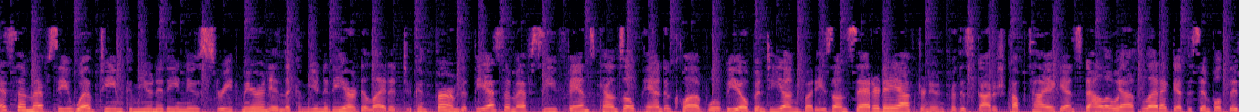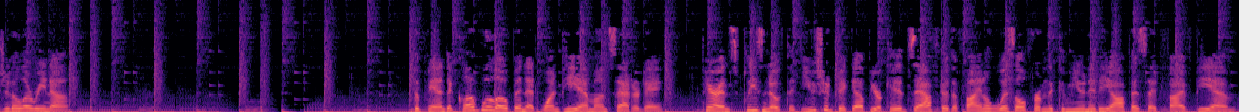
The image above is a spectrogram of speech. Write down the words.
SMFC web team Community News Street Mirren in the community are delighted to confirm that the SMFC Fans Council Panda Club will be open to young buddies on Saturday afternoon for the Scottish Cup tie against Alloa Athletic at the Simple Digital Arena. The Panda Club will open at 1 p.m. on Saturday. Parents please note that you should pick up your kids after the final whistle from the community office at 5 p.m.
